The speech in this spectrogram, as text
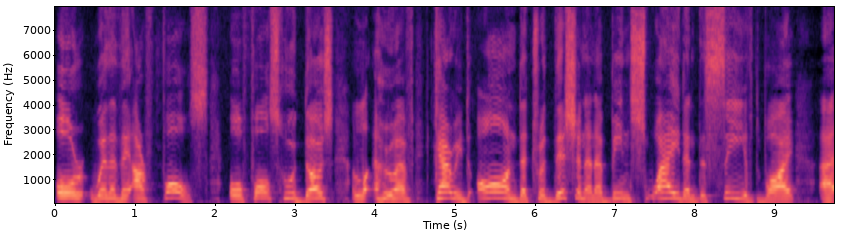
or whether they are false or falsehood. Those who have carried on the tradition and have been swayed and deceived by uh,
